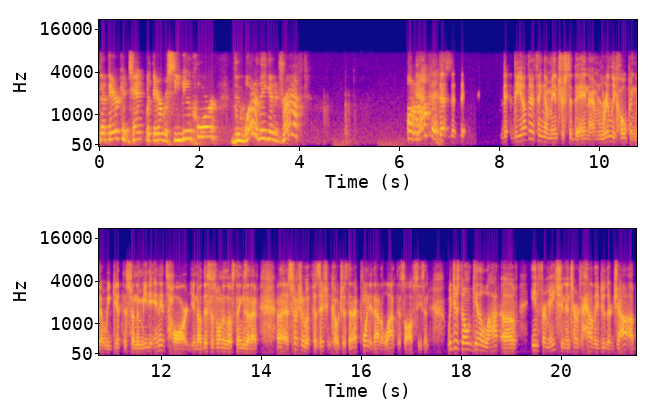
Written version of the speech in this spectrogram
that they're content with their receiving corps, then what are they going to draft? On offense. The, the, the, the the other thing I'm interested in, and I'm really hoping that we get this from the media, and it's hard. You know, this is one of those things that I've, uh, especially with position coaches, that I pointed out a lot this offseason. We just don't get a lot of information in terms of how they do their job.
